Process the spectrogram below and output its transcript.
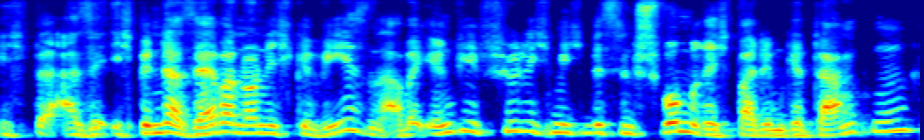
ich bin, also ich bin da selber noch nicht gewesen, aber irgendwie fühle ich mich ein bisschen schwummrig bei dem Gedanken,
